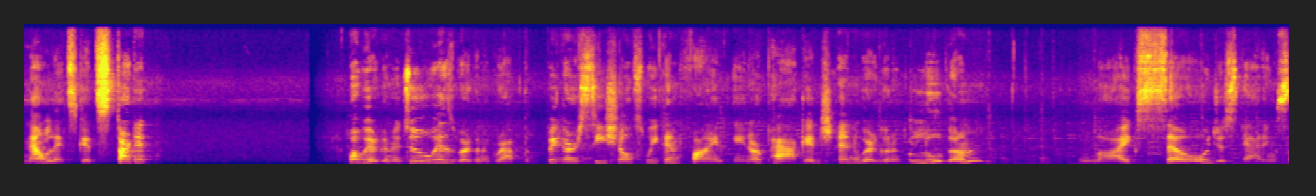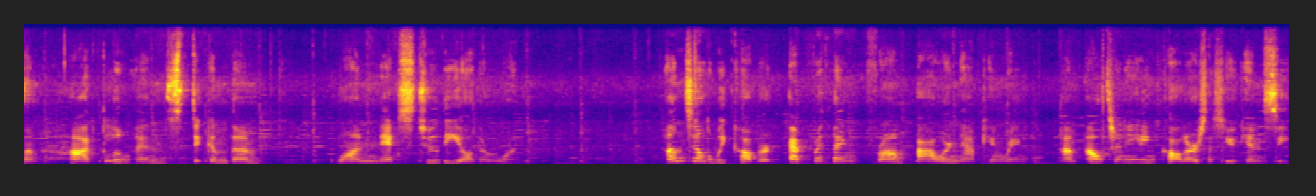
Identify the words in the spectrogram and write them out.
Now let's get started. What we're gonna do is we're gonna grab the bigger seashells we can find in our package and we're gonna glue them like so, just adding some hot glue and sticking them one next to the other one until we cover everything from our napkin ring. I'm alternating colors as you can see.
